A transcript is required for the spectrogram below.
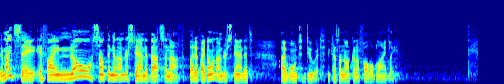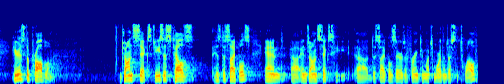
They might say, if I know something and understand it, that's enough. But if I don't understand it, I won't do it because I'm not going to follow blindly. Here's the problem. John 6, Jesus tells his disciples, and uh, in John 6, he, uh, disciples there is referring to much more than just the 12.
